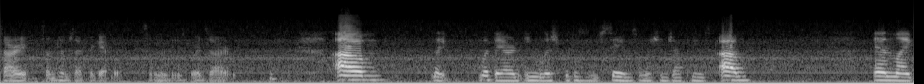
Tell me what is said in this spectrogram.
Sorry, sometimes I forget what some of these words are. um, like what they are in English because you say them so much in Japanese. Um, and like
